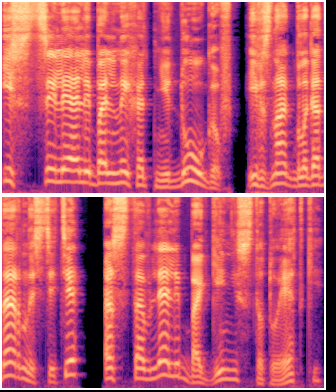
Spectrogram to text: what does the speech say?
исцеляли больных от недугов, и в знак благодарности те оставляли богине статуэтки?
